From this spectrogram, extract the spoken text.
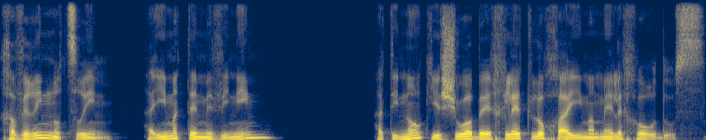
חברים נוצרים, האם אתם מבינים? התינוק ישוע בהחלט לא חי עם המלך הורדוס.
